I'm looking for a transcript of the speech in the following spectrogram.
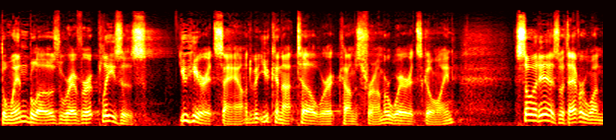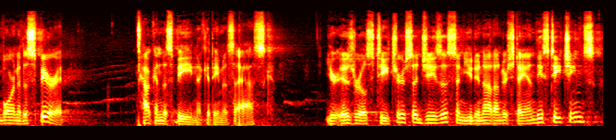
The wind blows wherever it pleases. You hear its sound, but you cannot tell where it comes from or where it's going. So it is with everyone born of the Spirit. How can this be? Nicodemus asked. You're Israel's teacher, said Jesus, and you do not understand these teachings?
